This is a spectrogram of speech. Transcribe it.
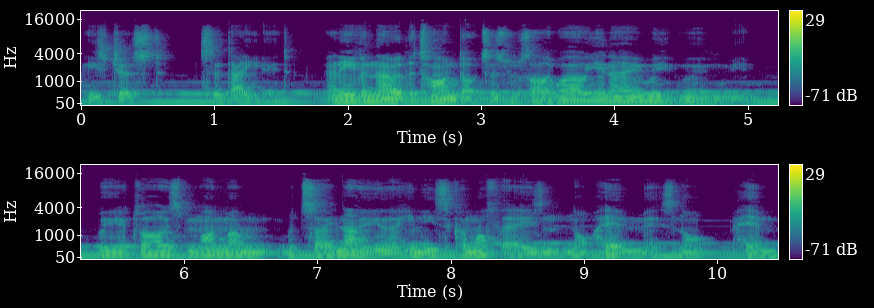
He's just sedated. And even though at the time doctors was like, well, you know, we we, we advised my mum would say no, you know, he needs to come off it. It's not him. It's not him.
